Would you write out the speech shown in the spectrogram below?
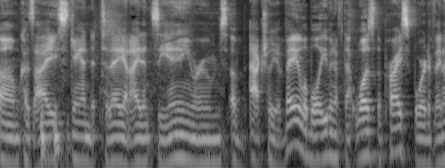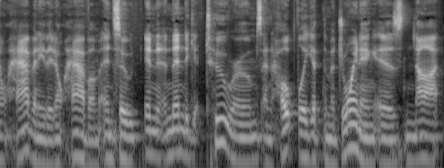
um, because I scanned it today and I didn't see any rooms of actually available. Even if that was the price for it, if they don't have any, they don't have them. And so, and, and then to get two rooms and hopefully get them adjoining is not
